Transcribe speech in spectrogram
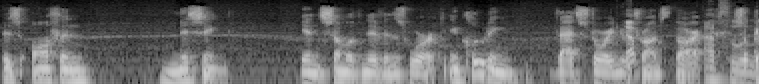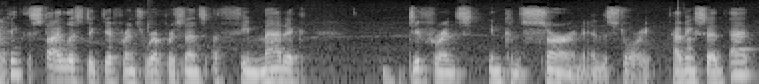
is often missing in some of Niven's work, including that story, Neutron Star. absolutely. So I think the stylistic difference represents a thematic difference in concern in the story. Having said that,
